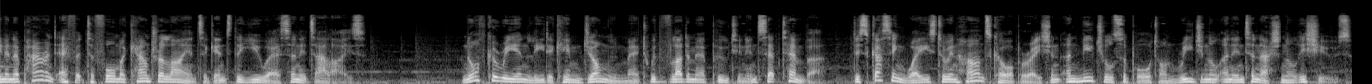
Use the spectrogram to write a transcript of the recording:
in an apparent effort to form a counter-alliance against the US and its allies. North Korean leader Kim Jong-un met with Vladimir Putin in September, discussing ways to enhance cooperation and mutual support on regional and international issues.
